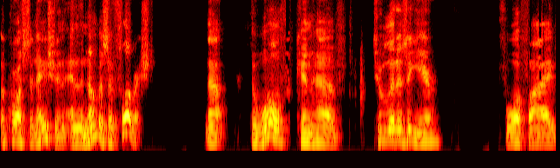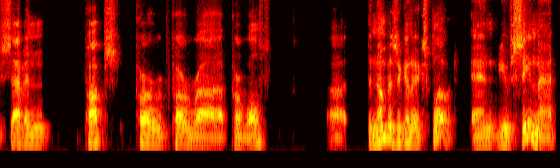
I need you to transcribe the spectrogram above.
across the nation, and the numbers have flourished. Now, the wolf can have two litters a year, four, five, seven pups per per uh, per wolf. Uh, the numbers are going to explode, and you've seen that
